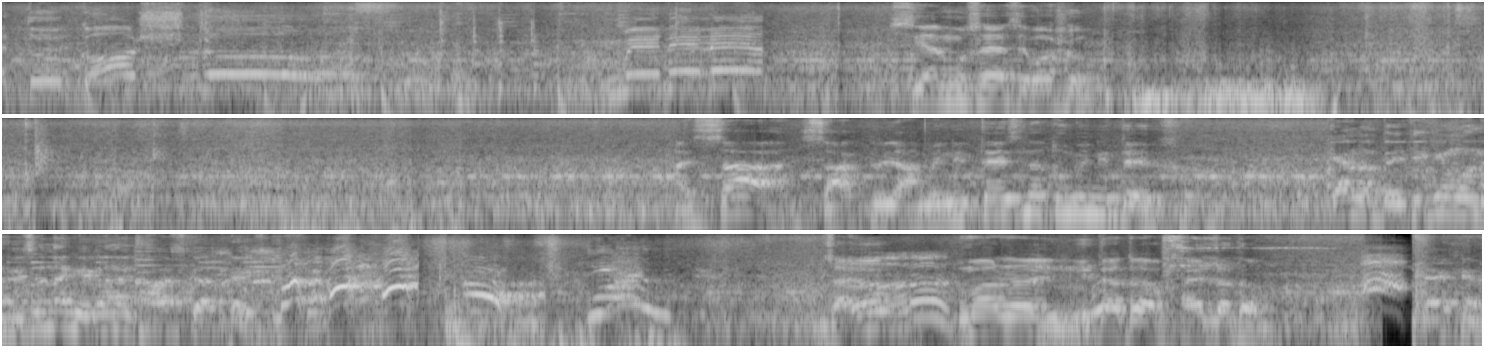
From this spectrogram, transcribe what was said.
এত কষ্ট মেনে নে সিয়ার মুসে আছে বসো। আচ্ছা চাকরি আমি নিতে এসি না তুমি নিতে এসো। কেন দেখে কি মনে হয়েছে নাকি এখানে ঘাস কাটতে? যাই হোক তোমার ইটা দাও ফাইলটা দাও। দেখেন।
